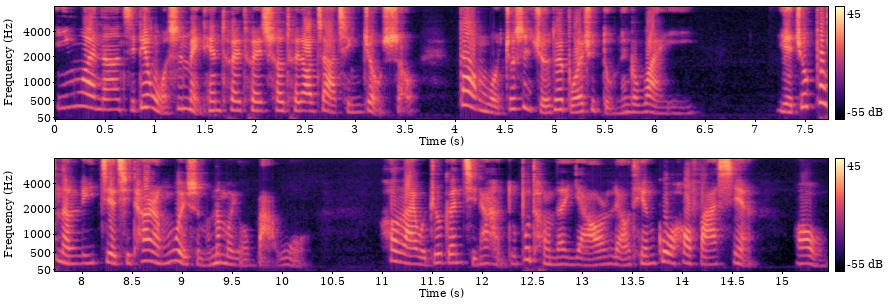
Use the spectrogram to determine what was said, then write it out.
因为呢，即便我是每天推推车推到驾轻就熟，但我就是绝对不会去赌那个万一，也就不能理解其他人为什么那么有把握。后来我就跟其他很多不同的爻聊天过后，发现哦，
